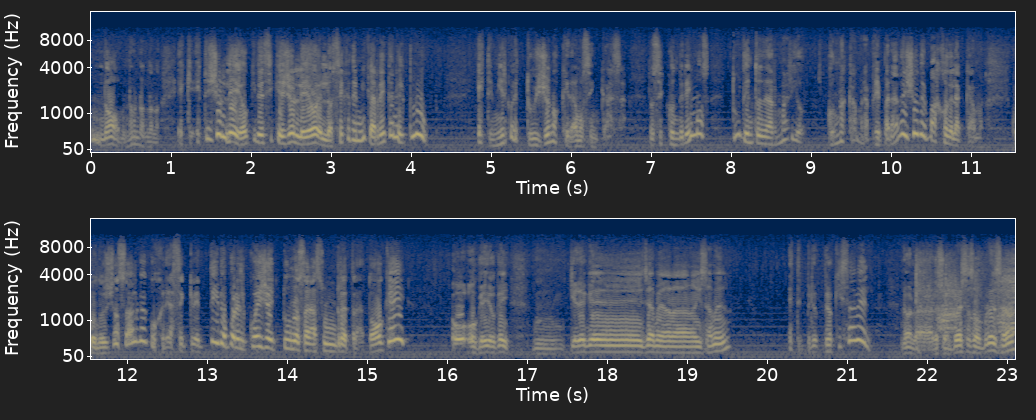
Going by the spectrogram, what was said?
No, no, no, no, no. Es que este yo leo quiere decir que yo leo en los ejes de mi carreta en el club. Este miércoles tú y yo nos quedamos en casa. Nos esconderemos tú dentro del armario con una cámara preparada y yo debajo de la cama. Cuando yo salga, cogeré a secretino por el cuello y tú nos harás un retrato, ¿ok? Ok, ok. Mm, ¿Quiere que llame a Isabel? Este, pero, ¿qué Isabel? No, la sorpresa, sorpresa.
